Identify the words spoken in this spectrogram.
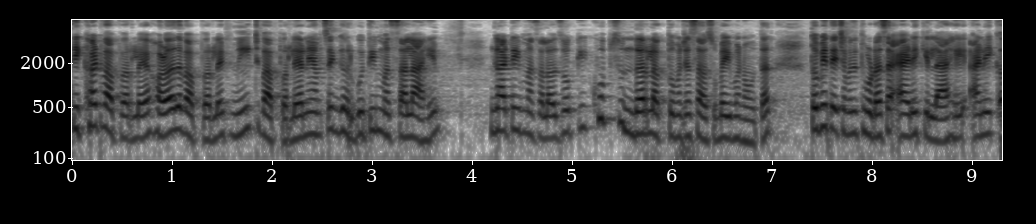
तिखट वापरलं आहे हळद वापरलं आहे मीठ वापरले आणि आमचा एक घरगुती मसाला आहे. घाटी मसाला जो की खूप सुंदर लागतो माझ्या सासूबाई बनवतात तो मी त्याच्यामध्ये थोडासा ॲड केला आहे. आणि एक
